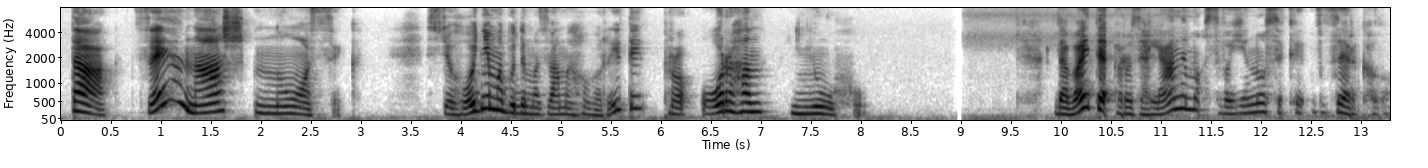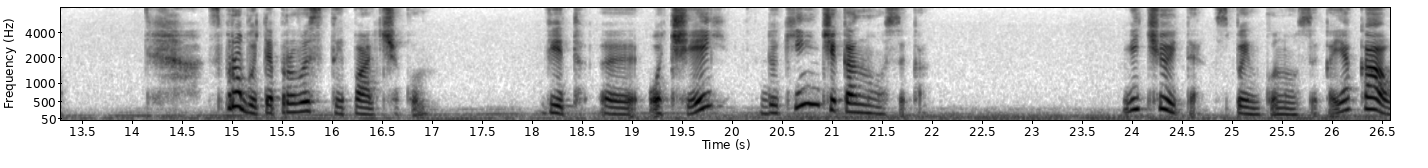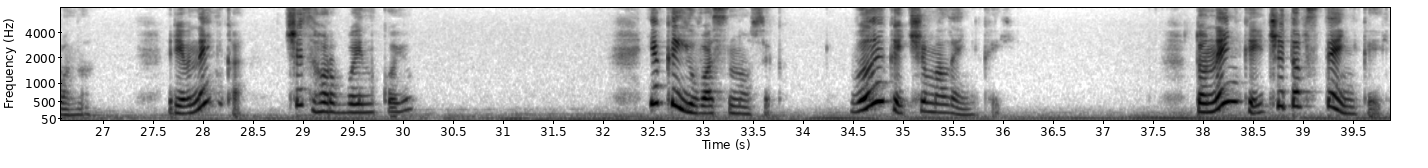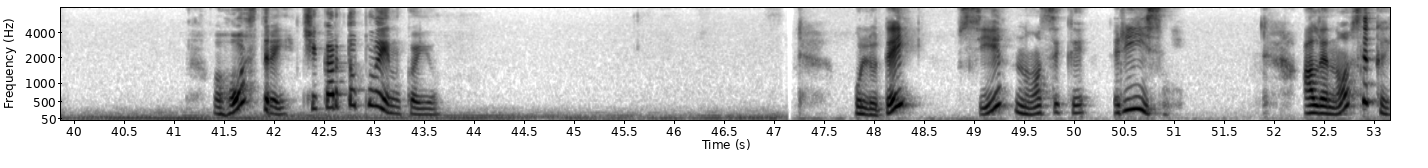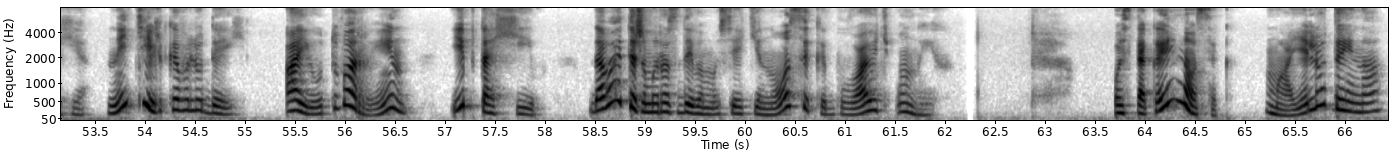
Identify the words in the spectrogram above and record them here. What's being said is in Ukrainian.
Так, це наш носик. Сьогодні ми будемо з вами говорити про орган нюху. Давайте розглянемо свої носики в дзеркало. Спробуйте провести пальчиком від е, очей до кінчика носика. Відчуйте спинку носика, яка вона? Рівненька чи з горбинкою? Який у вас носик? Великий чи маленький? Тоненький чи товстенький? Гострий чи картоплинкою? У людей всі носики різні. Але носики є не тільки в людей, а й у тварин і птахів. Давайте ж ми роздивимося, які носики бувають у них. Ось такий носик має людина.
